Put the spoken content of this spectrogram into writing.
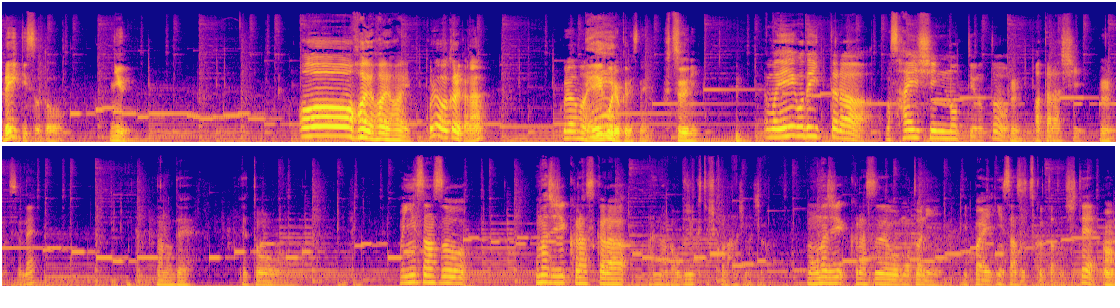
レイティストとニュー。ああはいはいはい。これはわかるかな？これはまあ英語力ですね、普通にまあ、英語で言ったら、まあ、最新のっていうのと、うん。新しいうんですよね、なのでえっとまあインスタンスを同じクラスからあなんかオブジェクト思考の話になっちゃう。まあ同じクラスを元にいっぱいインスタンス作ったとしてうん。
